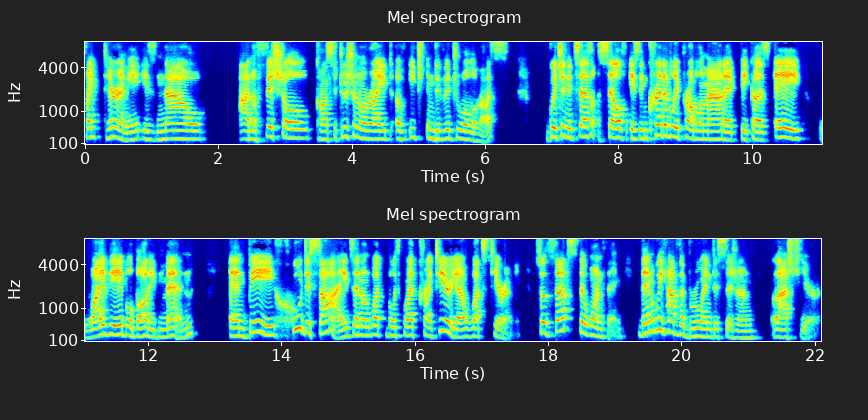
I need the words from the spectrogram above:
fight tyranny is now an official constitutional right of each individual of us, which in itself is incredibly problematic because A, why the able bodied men? And B, who decides and on what both what criteria, what's tyranny? So that's the one thing. Then we have the Bruen decision last year,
